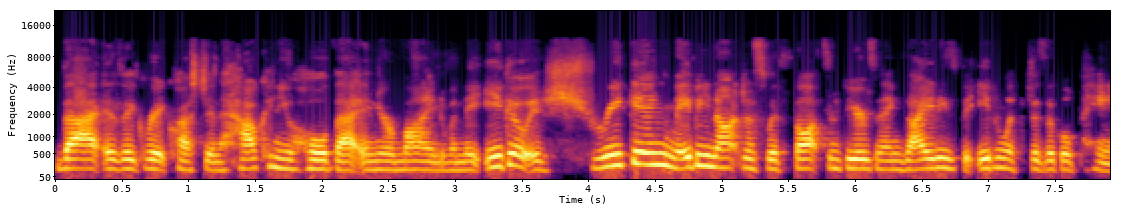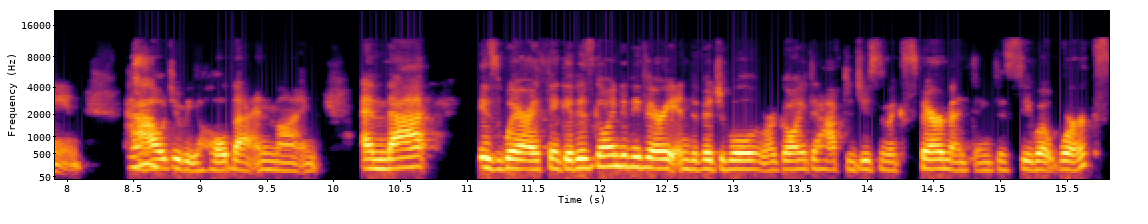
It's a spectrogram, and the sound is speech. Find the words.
that is a great question. How can you hold that in your mind when the ego is shrieking maybe not just with thoughts and fears and anxieties but even with physical pain? How do we hold that in mind? And that is where i think it is going to be very individual and we're going to have to do some experimenting to see what works.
